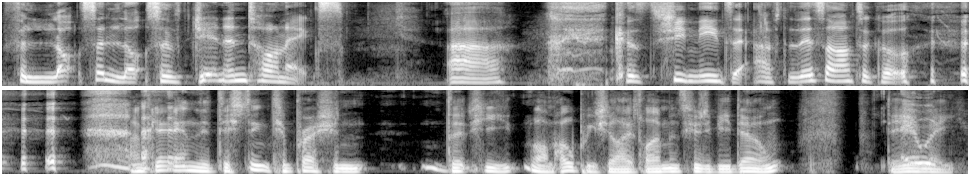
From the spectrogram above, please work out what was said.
for lots and lots of gin and tonics. Ah, because she needs it after this article. I'm getting the distinct impression that she. Well, I'm hoping she likes lemons because if you don't, dear would- me.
